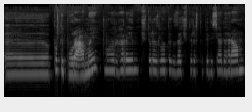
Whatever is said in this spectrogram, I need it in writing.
Е, По типу рами маргарин 4 злотих за 450 грам.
